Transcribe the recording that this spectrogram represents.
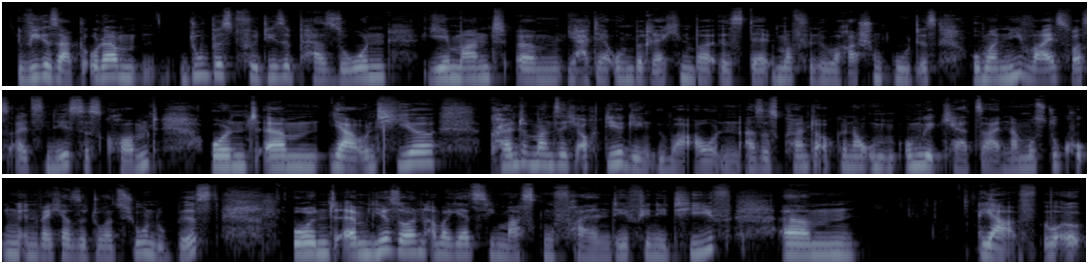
wie gesagt, oder du bist für diese Person jemand, ähm, ja, der unberechenbar ist, der immer für eine Überraschung gut ist, wo man nie weiß, was als nächstes kommt. Und ähm, ja, und hier könnte man sich auch dir gegenüber outen. Also es könnte auch genau um, umgekehrt sein. Da musst du gucken, in welcher Situation du bist. Und ähm, hier sollen aber jetzt die Masken fallen, definitiv. Ähm, ja,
